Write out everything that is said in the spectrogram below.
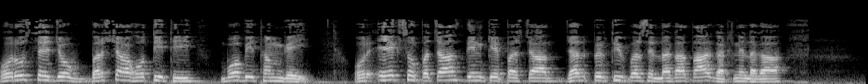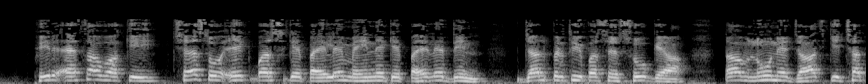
और उससे जो वर्षा होती थी, वो भी थम गई। और 150 दिन के पश्चात जल पृथ्वी पर से लगातार घटने लगा। फिर ऐसा हुआ कि 601 वर्ष के पहले महीने के पहले दिन जल पृथ्वी पर से सूख गया। तब नू ने जहाज़ की छत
